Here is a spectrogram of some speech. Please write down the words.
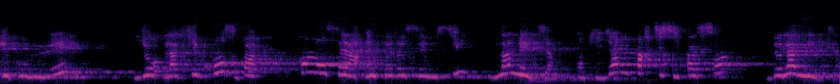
évoluées, la fibrose va commencer à intéresser aussi la média. Donc, il y a une participation de la média.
